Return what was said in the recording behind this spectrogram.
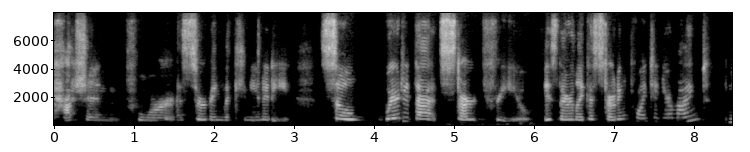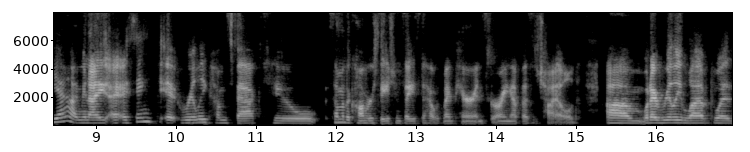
passion for serving the community. So, where did that start for you? Is there like a starting point in your mind? Yeah, I mean, I I think it really comes back to some of the conversations I used to have with my parents growing up as a child um, what I really loved was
